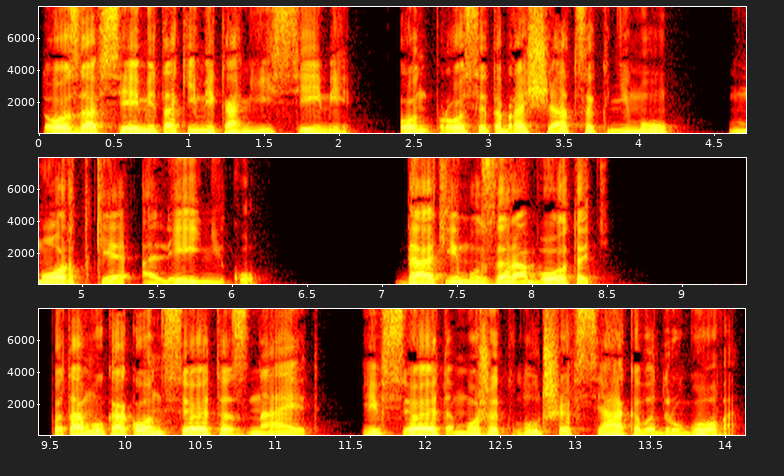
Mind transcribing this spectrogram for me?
то за всеми такими комиссиями он просит обращаться к нему, Мортке Олейнику, дать ему заработать. потому как он все это знает и все это может лучше всякого другого.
